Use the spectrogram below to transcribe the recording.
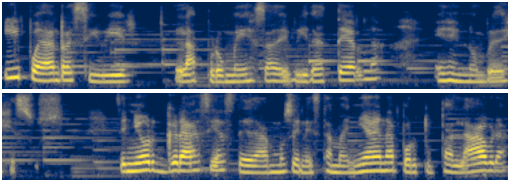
y puedan recibir la promesa de vida eterna en el nombre de Jesús. Señor, gracias te damos en esta mañana por tu palabra.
